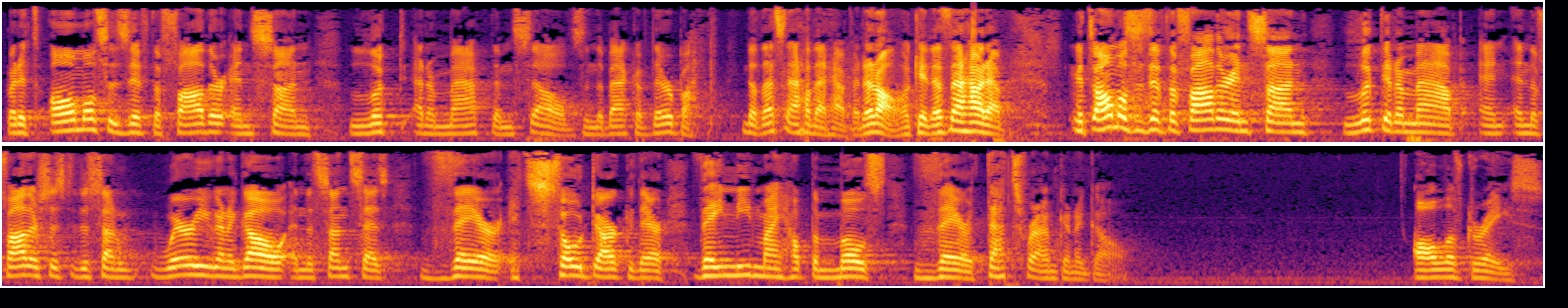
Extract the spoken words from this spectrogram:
but it's almost as if the Father and Son looked at a map themselves in the back of their Bible. No, that's not how that happened at all. Okay, that's not how it happened. It's almost as if the father and son looked at a map and, and the father says to the son, Where are you going to go? And the son says, There. It's so dark there. They need my help the most there. That's where I'm going to go. All of grace.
